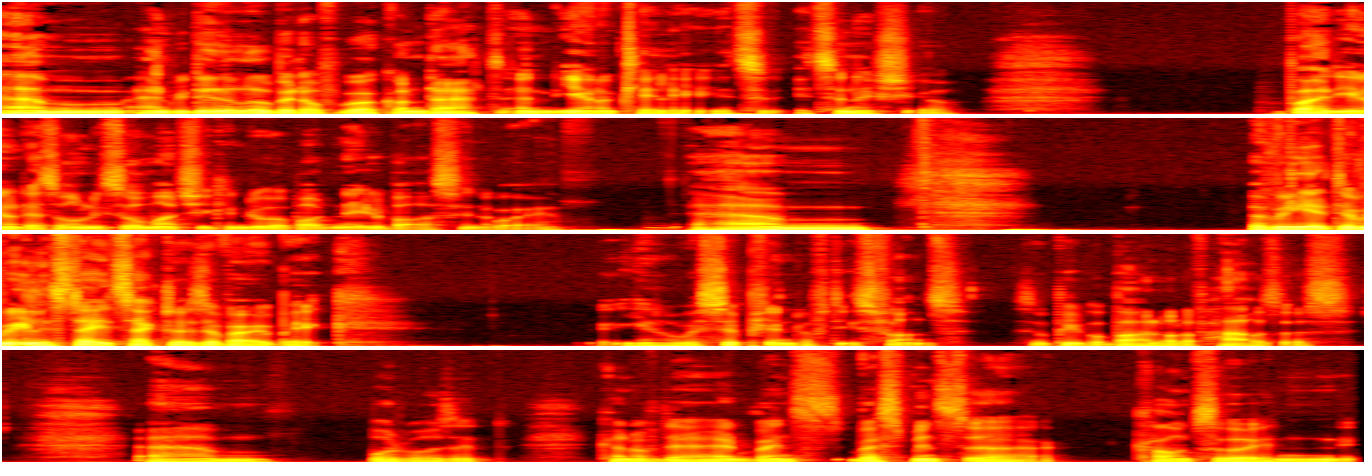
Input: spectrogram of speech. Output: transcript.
Um, and we did a little bit of work on that, and you know clearly it's it's an issue. But you know there's only so much you can do about nail bars in a way. Um, the real estate sector is a very big, you know, recipient of these funds. So people buy a lot of houses. Um, what was it? Kind of the West, Westminster Council in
